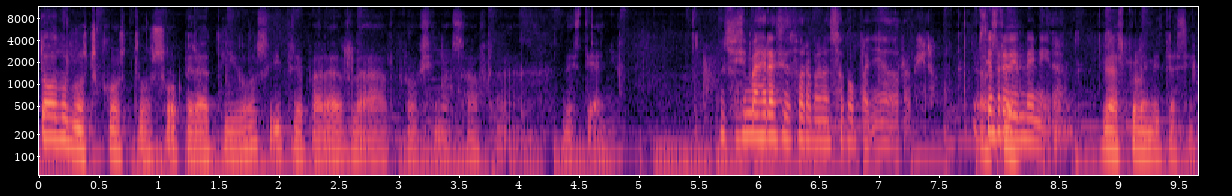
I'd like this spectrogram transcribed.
todos nuestros costos operativos y preparar la próxima zafra de este año. Muchísimas gracias por habernos acompañado, Ramiro. Siempre bienvenido. Gracias por la invitación.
